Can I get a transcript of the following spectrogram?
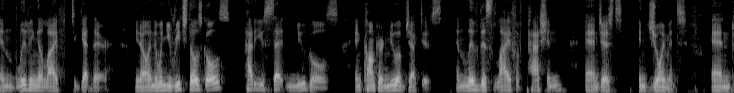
and living a life to get there you know? And then when you reach those goals how do you set new goals and conquer new objectives and live this life of passion and just enjoyment? And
